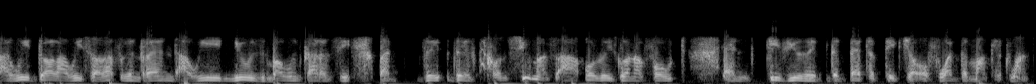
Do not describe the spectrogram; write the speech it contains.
Are we dollar? Are we South African rand? Are we new Zimbabwean currency? But the, the consumers are always going to vote and give you the, the better picture of what the market wants.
